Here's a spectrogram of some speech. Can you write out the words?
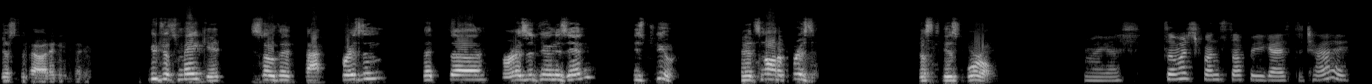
just about anything. You just make it so that that prison that uh, Tharizdun is in is June. And it's not a prison, just his world. Oh my gosh. So much fun stuff for you guys to try.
